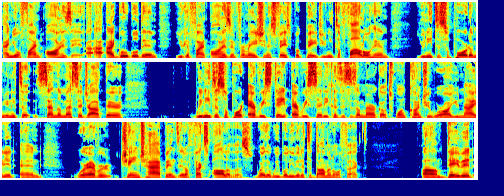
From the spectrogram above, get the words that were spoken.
and you'll find all his. I, I Googled him. You can find all his information, his Facebook page. You need to follow him. You need to support him. You need to send the message out there. We need to support every state, every city, because this is America. It's one country. We're all united. And wherever change happens, it affects all of us. Whether we believe it, it's a domino effect. Um, David,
